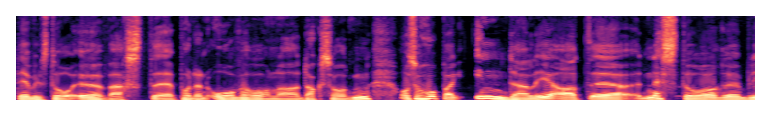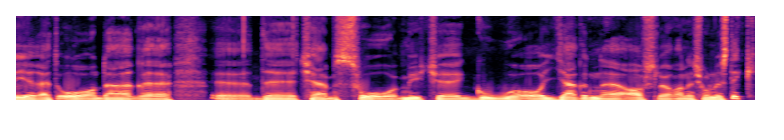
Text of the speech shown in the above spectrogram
Det vil stå øverst eh, på den overordna dagsorden. Og så håper jeg inderlig at neste år blir et år der det kommer så mye god og gjerne avslørende journalistikk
